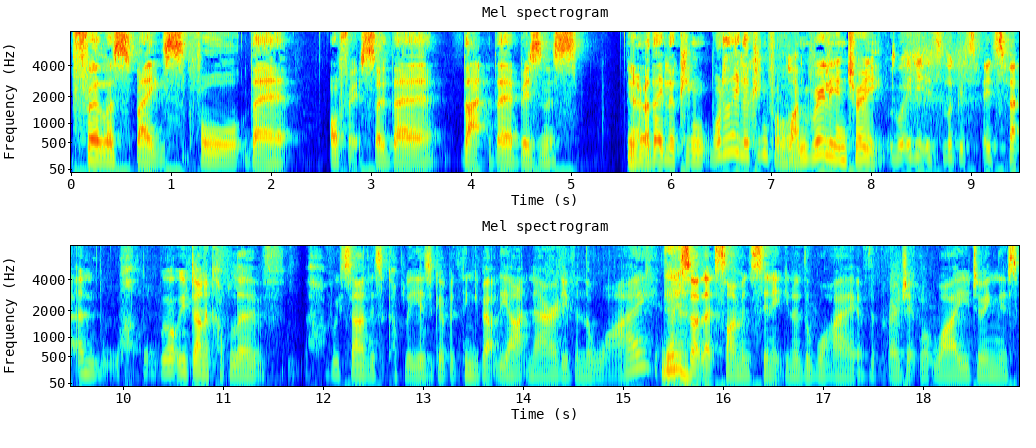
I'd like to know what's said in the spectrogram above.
fill a space for their office? So their that their business. You know, are they looking? What are they looking for? I'm really intrigued. Well, it, it's look, it's it's fat, and what we've done a couple of we started this a couple of years ago, but thinking about the art narrative and the why. Yeah. So that Simon Sinek, you know, the why of the project. Like, why are you doing this?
